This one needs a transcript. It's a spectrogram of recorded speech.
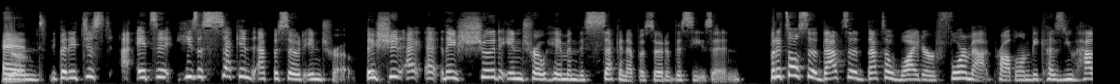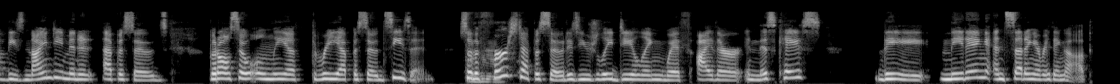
Yeah. And, but it just, it's a, he's a second episode intro. They should, I- I- they should intro him in the second episode of the season. But it's also, that's a, that's a wider format problem because you have these 90 minute episodes, but also only a three episode season. So the Mhm. first episode is usually dealing with either, in this case, the meeting and setting everything up.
